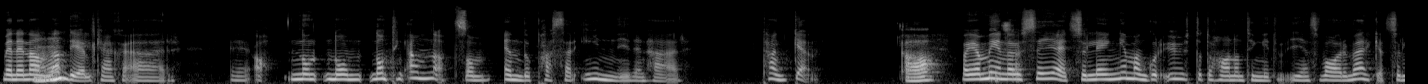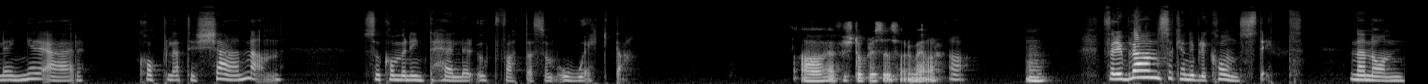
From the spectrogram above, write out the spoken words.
Men en annan del kanske är eh, ja, någon, någon, någonting annat som ändå passar in i den här tanken. ja, Vad jag menar Exakt. att säga är att så länge man går utåt och har någonting i, i ens varumärke, så länge det är kopplat till kärnan så kommer det inte heller uppfattas som oäkta. ja, jag förstår precis vad du menar. Ja. Mm. För ibland så kan det bli konstigt när någon,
